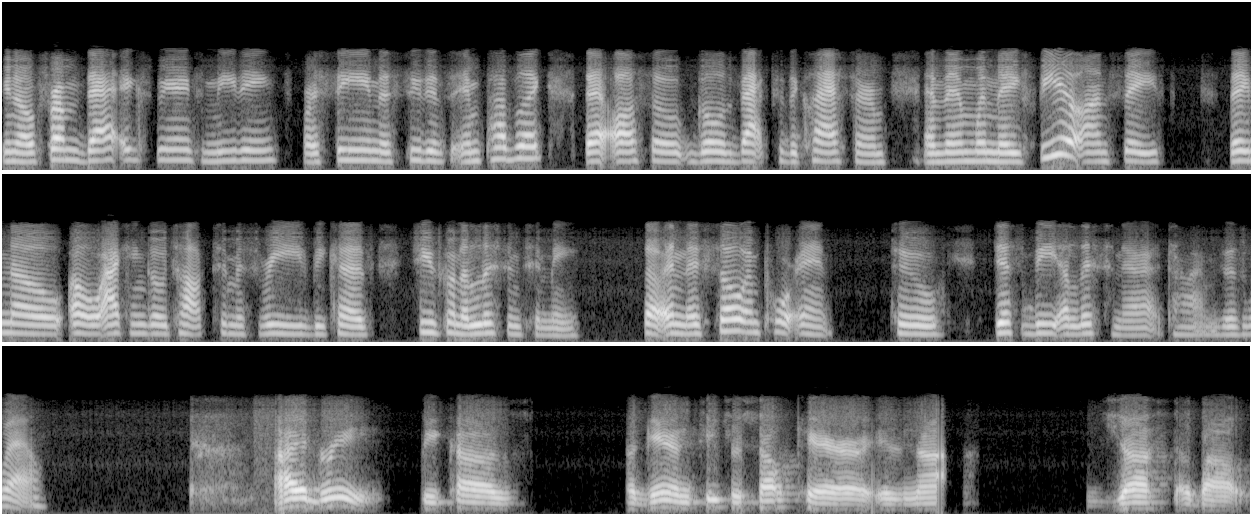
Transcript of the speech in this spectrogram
you know, from that experience meeting or seeing the students in public, that also goes back to the classroom and then when they feel unsafe, they know, oh, I can go talk to Miss Reed because she's going to listen to me. So, and it's so important to just be a listener at times as well. I agree because, again, teacher self care is not just about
